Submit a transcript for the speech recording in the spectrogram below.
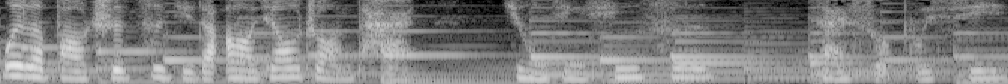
为了保持自己的傲娇状态，用尽心思，在所不惜。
